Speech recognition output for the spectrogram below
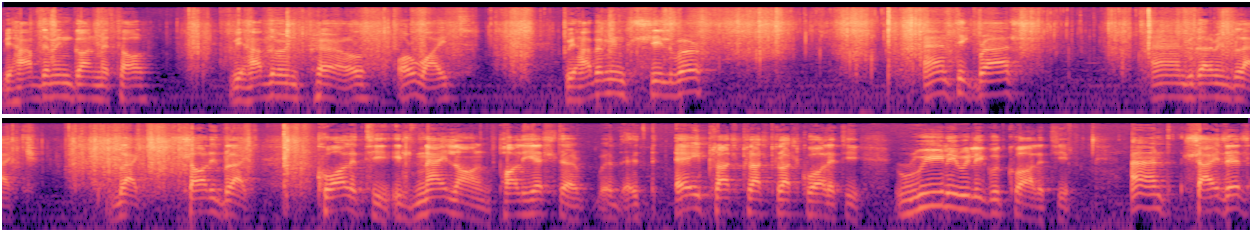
we have them in gunmetal, we have them in pearl or white, we have them in silver, antique brass, and we got them in black. Black, solid black. Quality is nylon, polyester, A plus plus plus quality. Really, really good quality. And sizes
